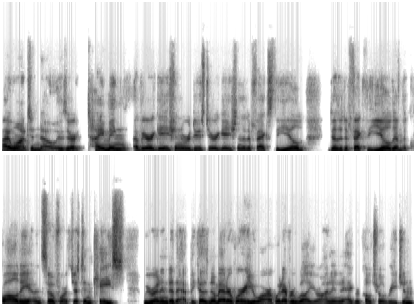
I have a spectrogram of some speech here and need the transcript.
I want to know is there a timing of irrigation, reduced irrigation that affects the yield? Does it affect the yield and the quality and so forth? Just in case we run into that, because no matter where you are, whatever well you're on in an agricultural region,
